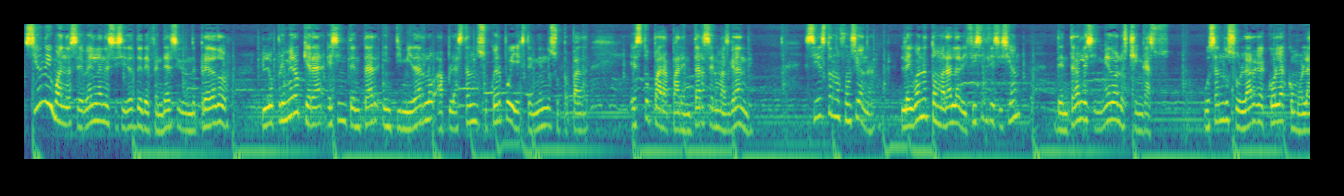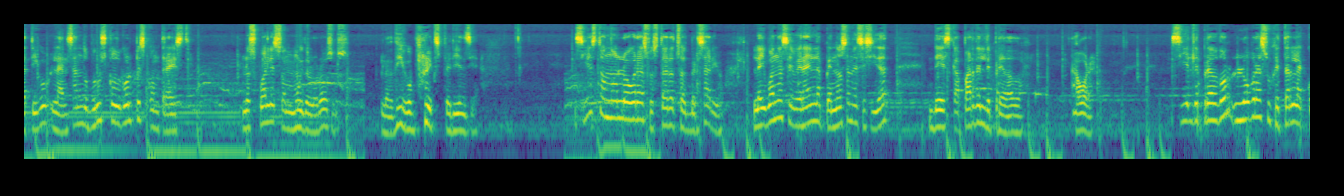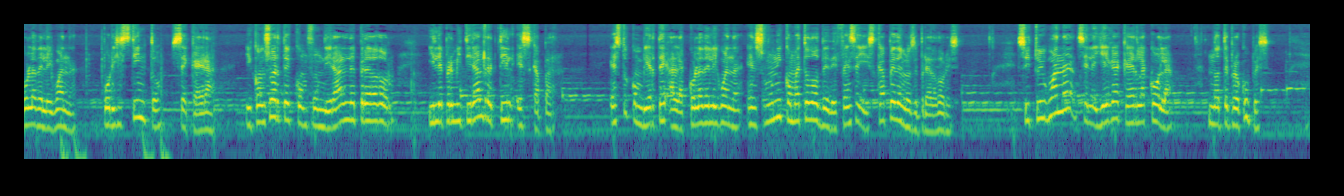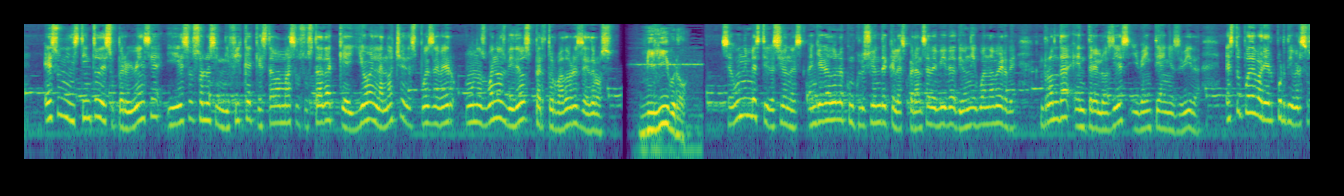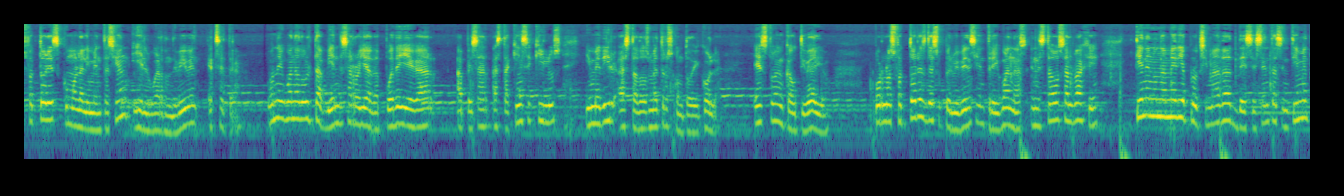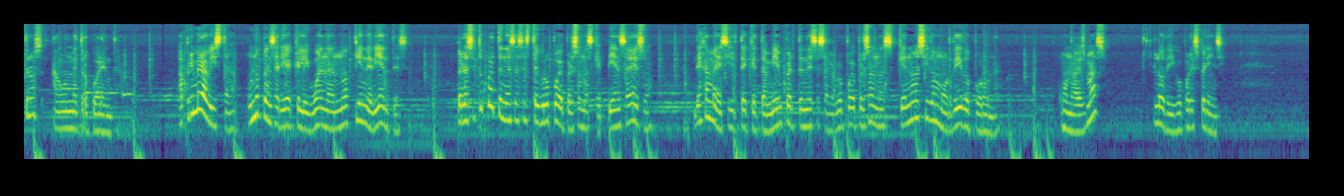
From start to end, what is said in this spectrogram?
Si una iguana se ve en la necesidad de defenderse de un depredador, lo primero que hará es intentar intimidarlo aplastando su cuerpo y extendiendo su papada, esto para aparentar ser más grande. Si esto no funciona, la iguana tomará la difícil decisión de entrarle sin miedo a los chingazos usando su larga cola como látigo, lanzando bruscos golpes contra este, los cuales son muy dolorosos. Lo digo por experiencia. Si esto no logra asustar a su adversario, la iguana se verá en la penosa necesidad de escapar del depredador. Ahora, si el depredador logra sujetar la cola de la iguana, por instinto se caerá y con suerte confundirá al depredador y le permitirá al reptil escapar. Esto convierte a la cola de la iguana en su único método de defensa y escape de los depredadores. Si tu iguana se le llega a caer la cola, no te preocupes. Es un instinto de supervivencia y eso solo significa que estaba más asustada que yo en la noche después de ver unos buenos videos perturbadores de Dross. Mi libro. Según investigaciones, han llegado a la conclusión de que la esperanza de vida de una iguana verde ronda entre los 10 y 20 años de vida. Esto puede variar por diversos factores como la alimentación y el lugar donde viven, etc. Una iguana adulta bien desarrollada puede llegar a pesar hasta 15 kilos y medir hasta 2 metros con todo y cola. Esto en cautiverio. Por los factores de supervivencia entre iguanas en estado salvaje, tienen una media aproximada de 60 centímetros a 1 metro 40. A primera vista, uno pensaría que la iguana no tiene dientes, pero si tú perteneces a este grupo de personas que piensa eso, déjame decirte que también perteneces al grupo de personas que no ha sido mordido por una. Una vez más, lo digo por experiencia.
